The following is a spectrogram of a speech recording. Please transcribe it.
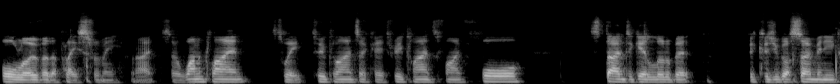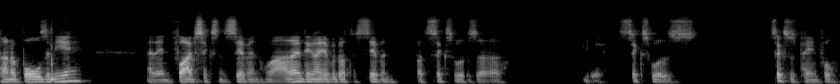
all over the place for me. Right. So one client, sweet. Two clients, okay. Three clients, fine. Four, starting to get a little bit because you've got so many kind of balls in the air. And then five, six, and seven. Well, I don't think I ever got to seven, but six was, uh, yeah, six was, six was painful.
